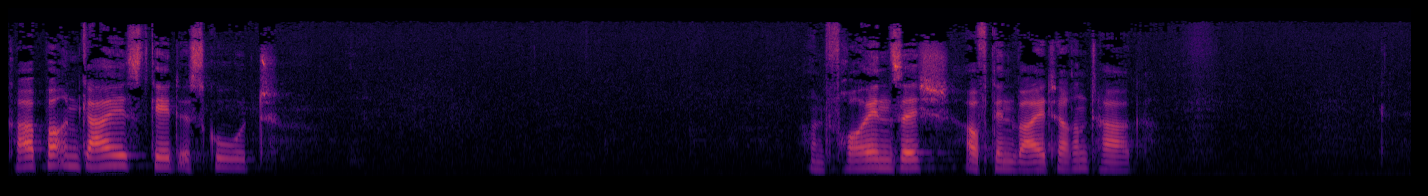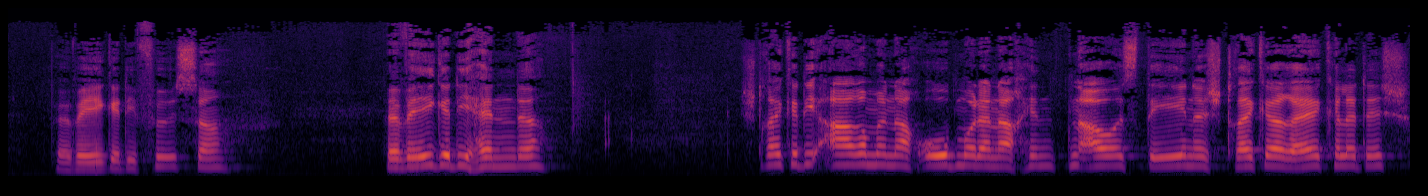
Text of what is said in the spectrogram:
Körper und Geist geht es gut und freuen sich auf den weiteren Tag. Bewege die Füße, bewege die Hände, strecke die Arme nach oben oder nach hinten aus, dehne, strecke, räkele dich.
